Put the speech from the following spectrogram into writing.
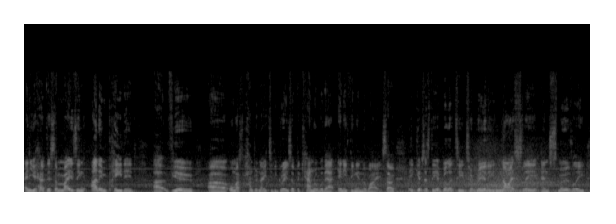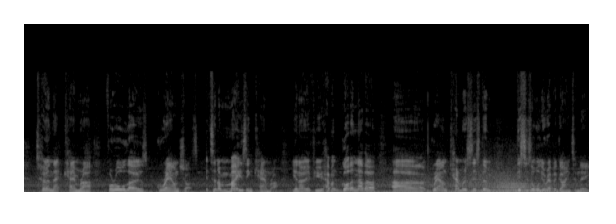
and you have this amazing unimpeded uh, view uh, almost 180 degrees of the camera without anything in the way. So it gives us the ability to really nicely and smoothly turn that camera for all those ground shots. It's an amazing camera. You know, if you haven't got another uh, ground camera system, this is all you're ever going to need.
